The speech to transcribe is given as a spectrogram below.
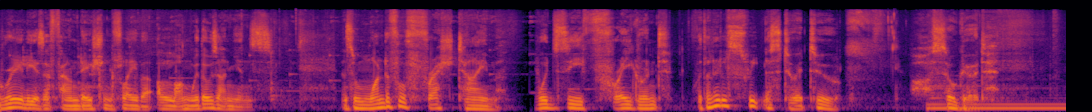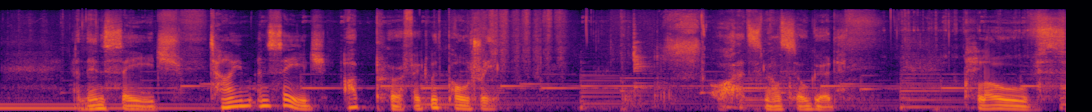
really is a foundation flavor along with those onions. And some wonderful fresh thyme, woodsy, fragrant, with a little sweetness to it too. Oh, so good. And then sage. Thyme and sage are perfect with poultry. Oh, that smells so good. Cloves.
